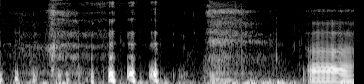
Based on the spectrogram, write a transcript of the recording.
uh.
